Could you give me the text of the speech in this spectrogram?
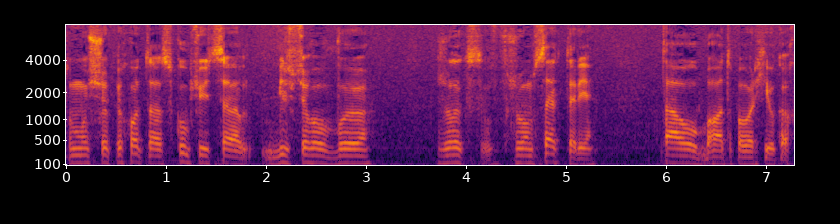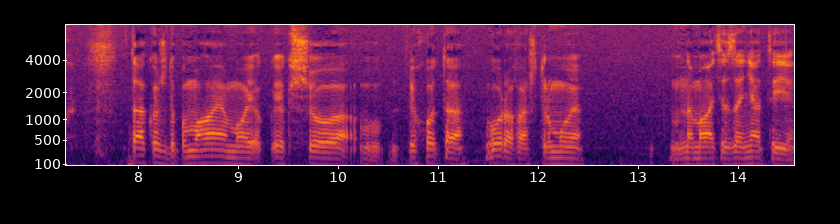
тому що піхота скупчується більш всього в, жилих, в жилому секторі та у багатоповерхівках. Також допомагаємо, як- якщо піхота ворога штурмує, намагається зайняти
